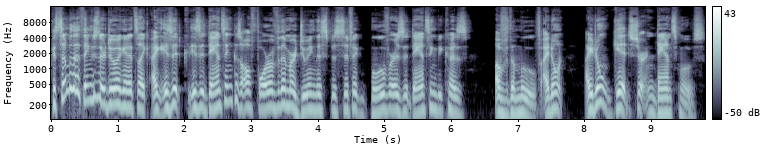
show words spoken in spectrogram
Cuz some of the things they're doing and it's like is it is it dancing cuz all four of them are doing this specific move or is it dancing because of the move? I don't I don't get certain dance moves.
